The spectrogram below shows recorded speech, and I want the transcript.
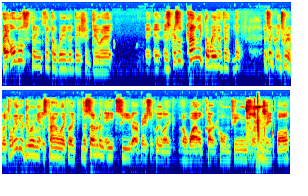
i almost think that the way that they should do it is because it's kind of like the way that they're the, it's like it's weird like the way they're doing it is kind of like like the seven and eight seed are basically like the wild card home teams like baseball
